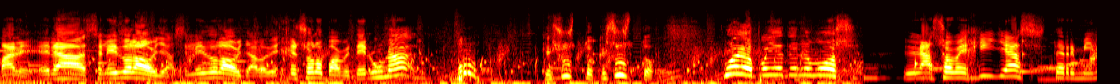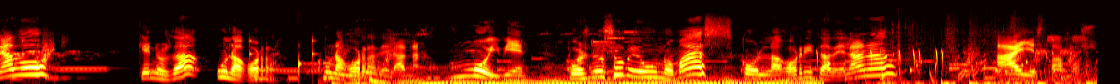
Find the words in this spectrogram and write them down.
Vale, era... Se le ha ido la olla, se le ha ido la olla. Lo dejé solo para meter una. ¡Qué susto, qué susto! Bueno, pues ya tenemos las ovejillas terminado. ¿Qué nos da? Una gorra. Una gorra de lana. Muy bien. Pues nos sube uno más Con la gorrita de lana. Ahí estamos.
